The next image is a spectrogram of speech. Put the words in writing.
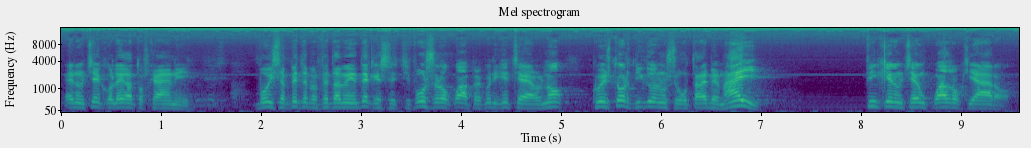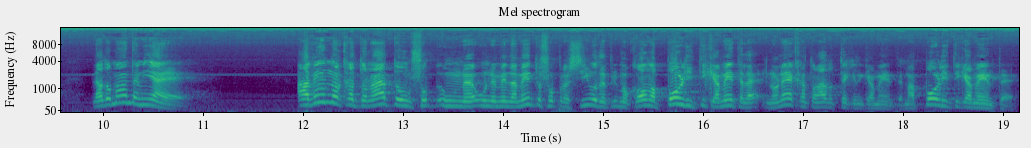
e non c'è il collega Toscani. Voi sapete perfettamente che se ci fossero qua per quelli che c'erano, questo articolo non si voterebbe mai, finché non c'è un quadro chiaro. La domanda mia è, avendo accantonato un, un, un, emendamento soppressivo del primo comma politicamente, non è accantonato tecnicamente, ma politicamente,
